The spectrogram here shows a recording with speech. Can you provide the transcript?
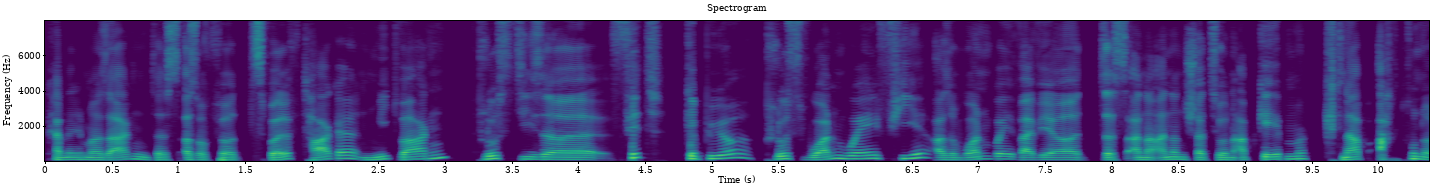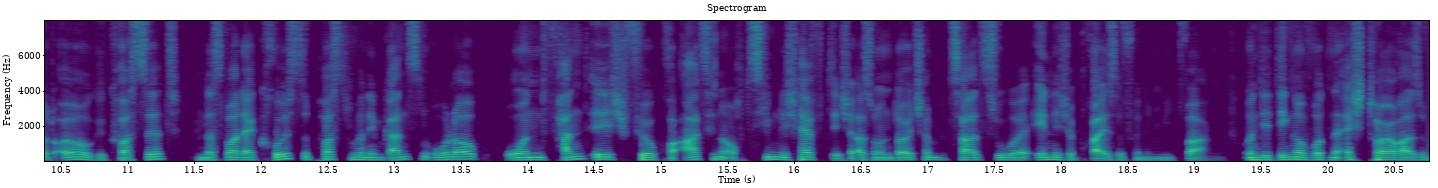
kann ich mal sagen, dass also für zwölf Tage ein Mietwagen plus diese Fit-Gebühr plus One-Way-Fee, also One-Way, weil wir das an einer anderen Station abgeben, knapp 800 Euro gekostet. Und das war der größte Posten von dem ganzen Urlaub und fand ich für Kroatien auch ziemlich heftig. Also in Deutschland bezahlst du ähnliche Preise für einen Mietwagen. Und die Dinger wurden echt teurer. Also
